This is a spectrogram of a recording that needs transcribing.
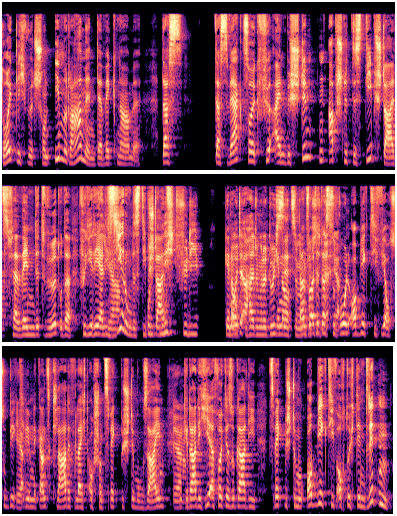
deutlich wird, schon im Rahmen der Wegnahme, dass das Werkzeug für einen bestimmten Abschnitt des Diebstahls verwendet wird oder für die Realisierung des Und Diebstahls. nicht für die Genau. Leuteerhaltung oder Genau, Durchsetzung. dann sollte das ne? Ja. sowohl objektiv wie auch subjektiv Ja. eben eine ganz klare, vielleicht auch schon Zweckbestimmung sein. Ja. Und gerade hier erfolgt ja sogar die Zweckbestimmung objektiv auch durch den Dritten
